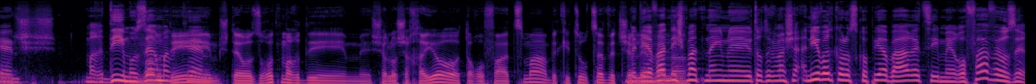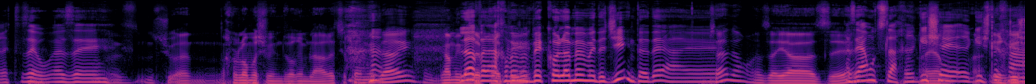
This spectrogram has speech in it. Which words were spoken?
כן. ש- מרדים, עוזר מרדים. מרדים, שתי עוזרות מרדים, אה, שלוש אחיות, הרופאה עצמה. בקיצור, צוות שלם. בדיעבד על נשמע תנאים אה, יותר טובים ממה ש... אני עובדת קולוסקופיה בארץ עם אה, רופאה ועוזרת, זהו, אז... אז אנחנו לא משווים דברים לארץ יותר מדי, גם אם לא, זה אבל אנחנו פרטי. בקולומיה מדג'ין, אתה יודע. בסדר, אז היה זה. אז היה מוצלח, הרגיש היה- הרגיש לך... הרגיש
